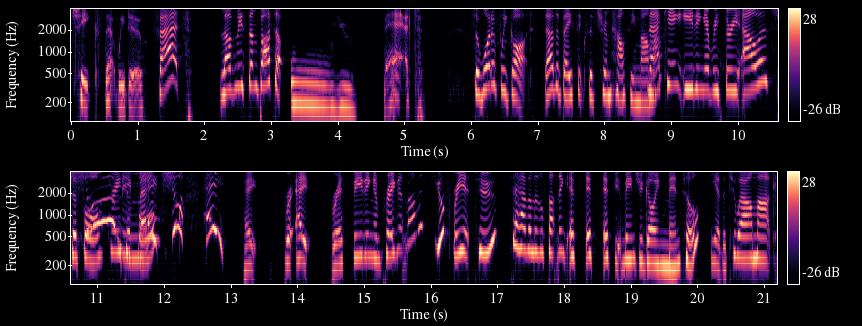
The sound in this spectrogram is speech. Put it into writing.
cheeks that we do. Fat, love me some butter. Ooh, you bet. So what have we got? They're the basics of Trim Healthy Mama. Snacking, eating every three hours To Sure, four. Three to four. mate, Sure. Hey, hey, bre- hey. Breastfeeding and pregnant mamas, you're free at two to have a little something if if if it means you're going mental. Yeah, the two hour mark.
